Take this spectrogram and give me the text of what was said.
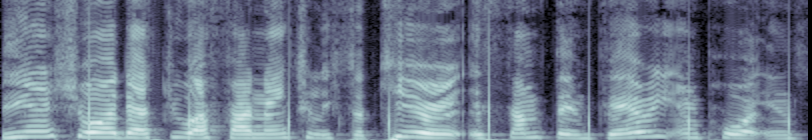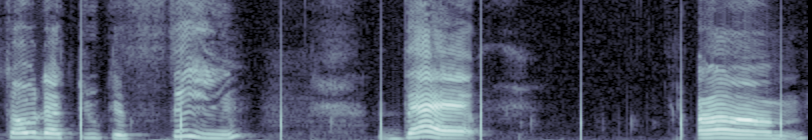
Being sure that you are financially secure is something very important so that you can see that um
